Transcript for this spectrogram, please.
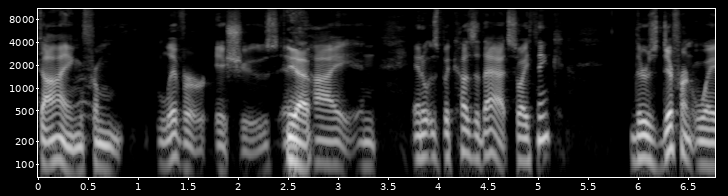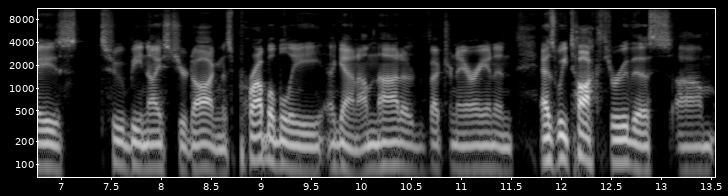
dying from liver issues and Yeah. high and and it was because of that. So i think there's different ways to be nice to your dog and it's probably again i'm not a veterinarian and as we talk through this um,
